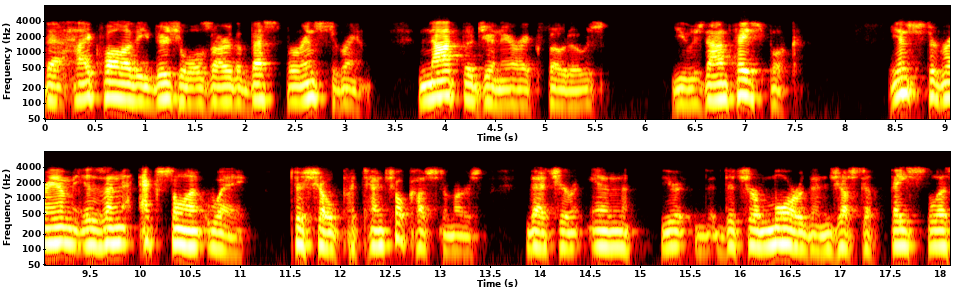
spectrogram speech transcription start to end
that high quality visuals are the best for Instagram, not the generic photos used on Facebook. Instagram is an excellent way to show potential customers that you're in you're that you're more than just a faceless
